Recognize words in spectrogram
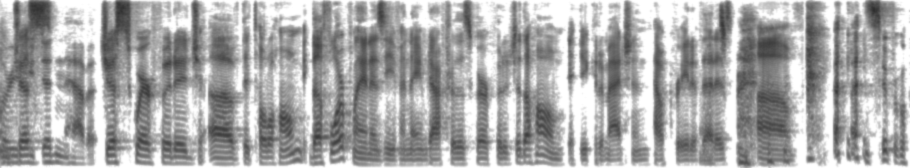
bother you just- if you didn't have it? just square footage of the total home. The floor plan is even named after the square footage of the home, if you could imagine how creative that is. Um, super cool.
